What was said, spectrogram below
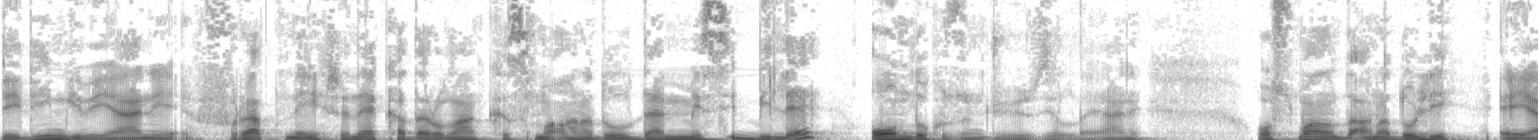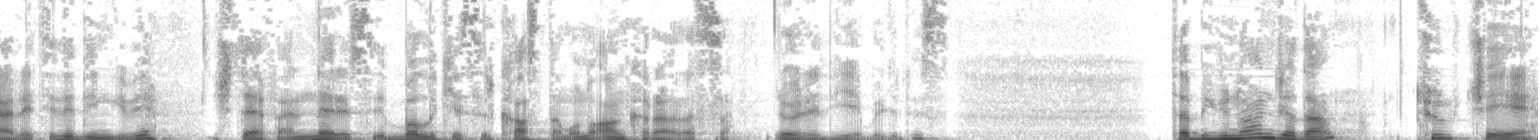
Dediğim gibi yani Fırat Nehri'ne kadar olan kısmı Anadolu denmesi bile 19. yüzyılda. Yani Osmanlı'da Anadolu eyaleti dediğim gibi işte efendim neresi? Balıkesir, Kastamonu, Ankara arası. Öyle diyebiliriz. Tabi Yunanca'dan Türkçe'ye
